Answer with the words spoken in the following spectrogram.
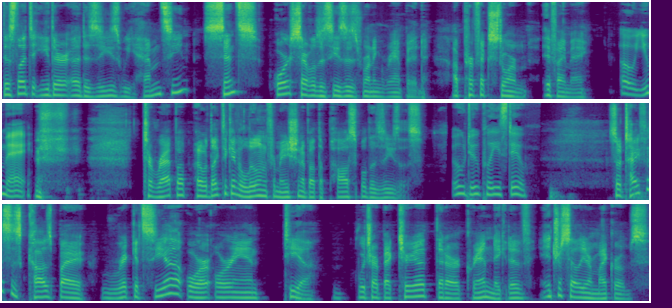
This led to either a disease we haven't seen since or several diseases running rampant. A perfect storm, if I may. Oh, you may. To wrap up, I would like to give a little information about the possible diseases. oh, do please do. So typhus is caused by rickettsia or orientia, which are bacteria that are gram-negative intracellular microbes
